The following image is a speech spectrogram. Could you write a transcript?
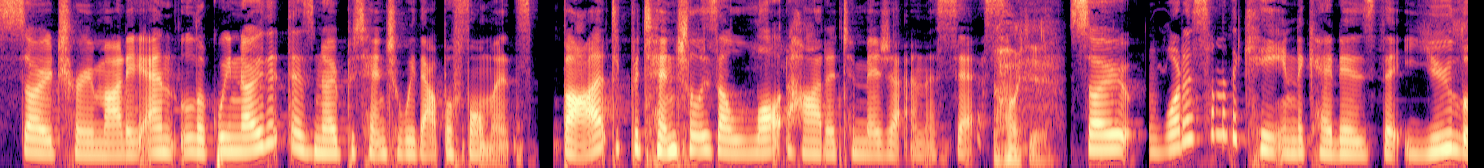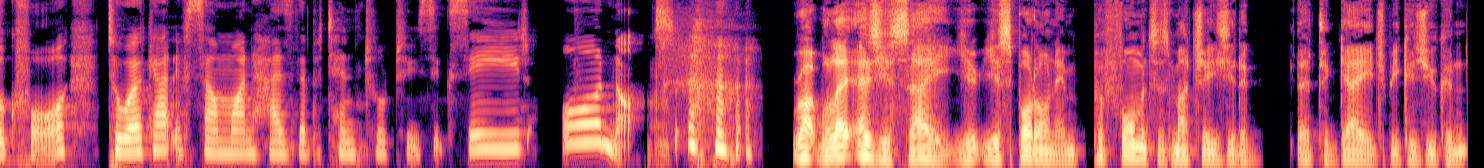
So true, Marty. And look, we know that there's no potential without performance, but potential is a lot harder to measure and assess. Oh, yeah. So, what are some of the key indicators that you look for to work out if someone has the potential to succeed or not? right. Well, as you say, you, are spot on. And performance is much easier to uh, to gauge because you can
